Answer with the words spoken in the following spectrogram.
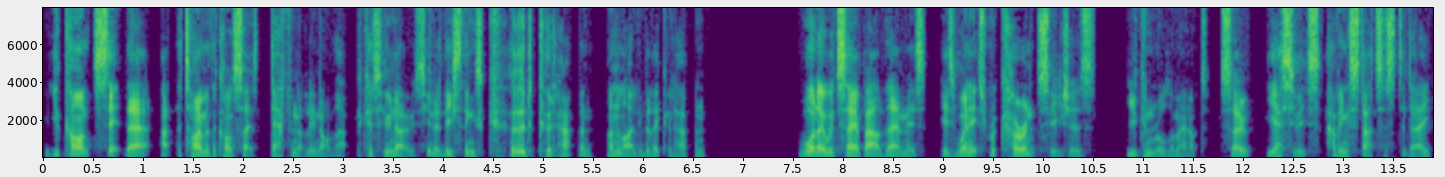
you can't sit there at the time of the concert. It's definitely not that because who knows? You know, these things could could happen. Unlikely, but they could happen. What I would say about them is is when it's recurrent seizures, you can rule them out. So yes, if it's having status today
